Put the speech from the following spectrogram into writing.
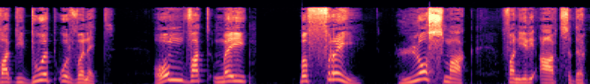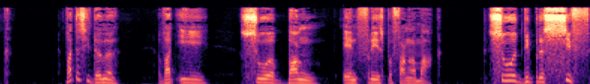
wat die dood oorwin het hom wat my bevry losmaak van hierdie aardse druk. Wat is die dinge wat u so bang en vreesbevange maak? So depressief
